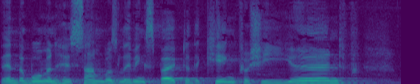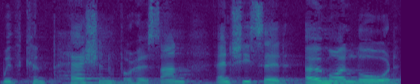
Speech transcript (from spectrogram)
Then the woman whose son was living spoke to the king, for she yearned with compassion for her son, and she said, O my Lord,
